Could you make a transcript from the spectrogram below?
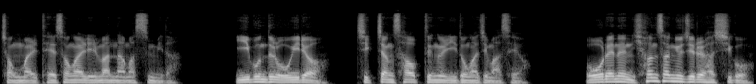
정말 대성할 일만 남았습니다. 이분들 오히려 직장 사업 등을 이동하지 마세요. 올해는 현상 유지를 하시고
